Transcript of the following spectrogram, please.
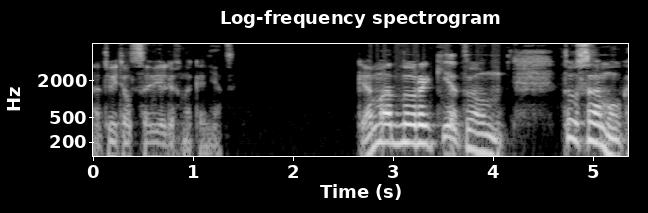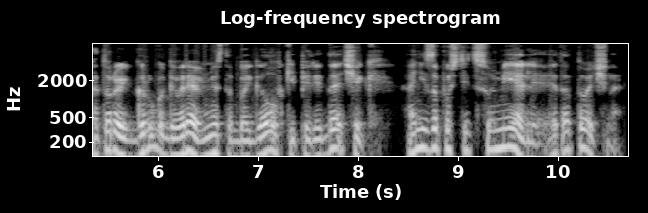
ответил Савельев наконец. Командную ракету, ту самую, которой, грубо говоря, вместо боеголовки передатчик, они запустить сумели, это точно.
